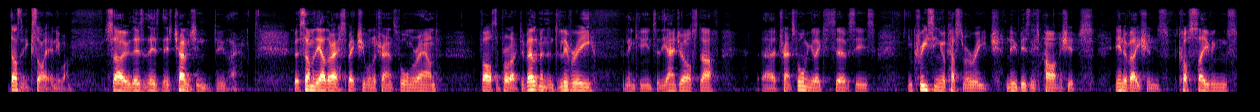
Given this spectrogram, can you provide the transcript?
doesn't excite anyone. So there's, there's, there's challenging to do that. But some of the other aspects you want to transform around faster product development and delivery, linking into the agile stuff, uh, transforming your legacy services, increasing your customer reach, new business partnerships, innovations, cost savings,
